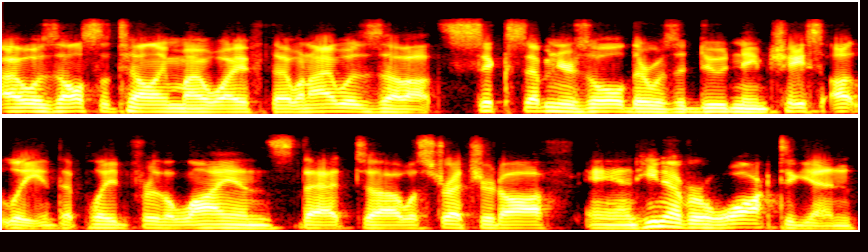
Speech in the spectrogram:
I was also telling my wife that when I was about six, seven years old, there was a dude named Chase Utley that played for the Lions that uh, was stretchered off, and he never walked again.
